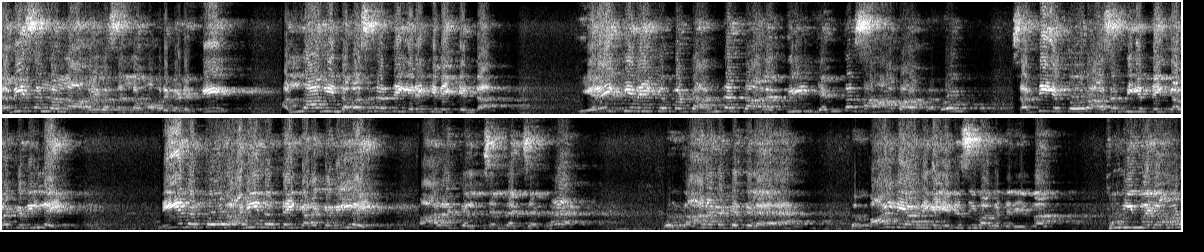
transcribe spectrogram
நபி சல்லாஹ் அலைஹி அவர்களுக்கு அல்லாஹ் இந்த வசனத்தை இறக்கி வைக்கின்றார். இறக்கி வைக்கப்பட்ட அந்த காலத்தில் எந்த சகாபாக்களும் சத்தியத்தோடு அசத்தியத்தை கலக்கவில்லை. நீதத்தோடு அநீதத்தை கலக்கவில்லை. காலங்கள் செல்ல செல்ல ஒரு காலகட்டத்துல இந்த பால் என்ன செய்வாங்க தெரியுமா? தூய்மையான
